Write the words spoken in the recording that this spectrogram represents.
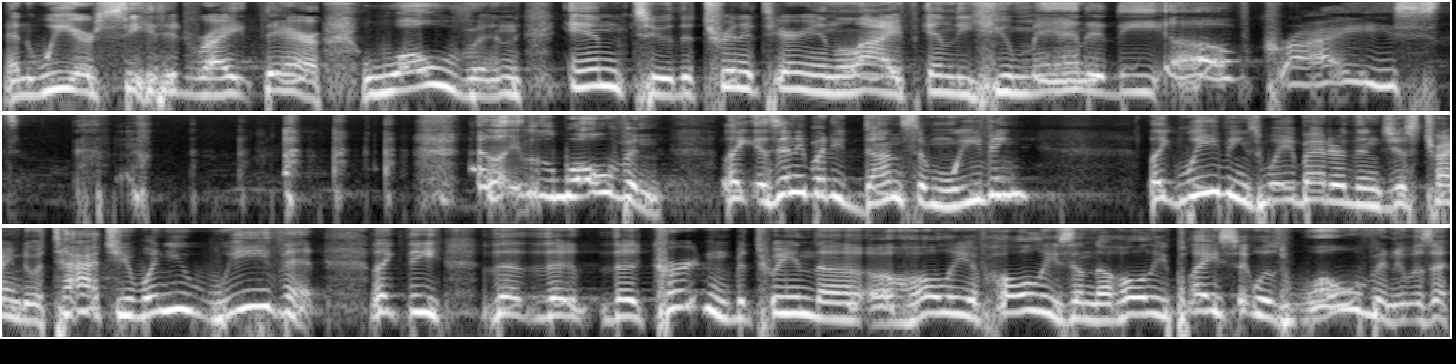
And we are seated right there, woven into the Trinitarian life in the humanity of Christ. like, woven. Like, has anybody done some weaving? Like weaving's way better than just trying to attach you when you weave it. Like the the the, the curtain between the holy of holies and the holy place, it was woven. It was a,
